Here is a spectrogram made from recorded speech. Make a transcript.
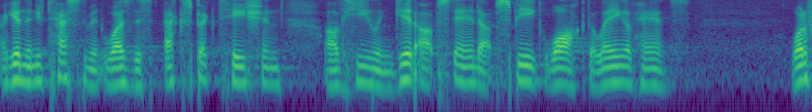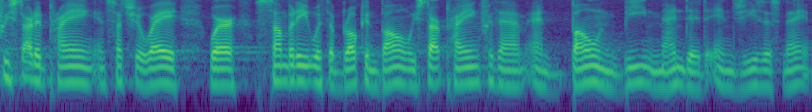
Again, the New Testament was this expectation of healing. Get up, stand up, speak, walk, the laying of hands. What if we started praying in such a way where somebody with a broken bone, we start praying for them and bone be mended in Jesus' name?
